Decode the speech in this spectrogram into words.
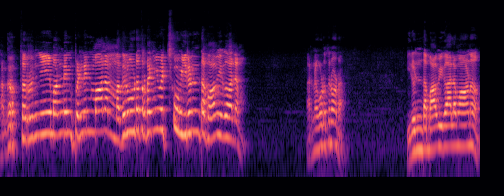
തകർത്തെറിഞ്ഞീ മണ്ണിൻ പെണ്ണിൻ മാനം അതിലൂടെ തുടങ്ങി വെച്ചു ഇരുണ്ട ഭാവികാലം. ഭരണകൂടത്തിനോടാ. ഇരുണ്ട ഭാവികാലമാണ്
